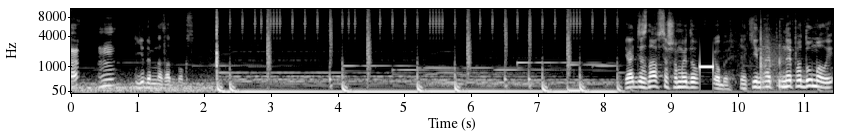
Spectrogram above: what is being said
е, їдемо назад в бокс. Я дізнався, що ми до які не, не подумали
